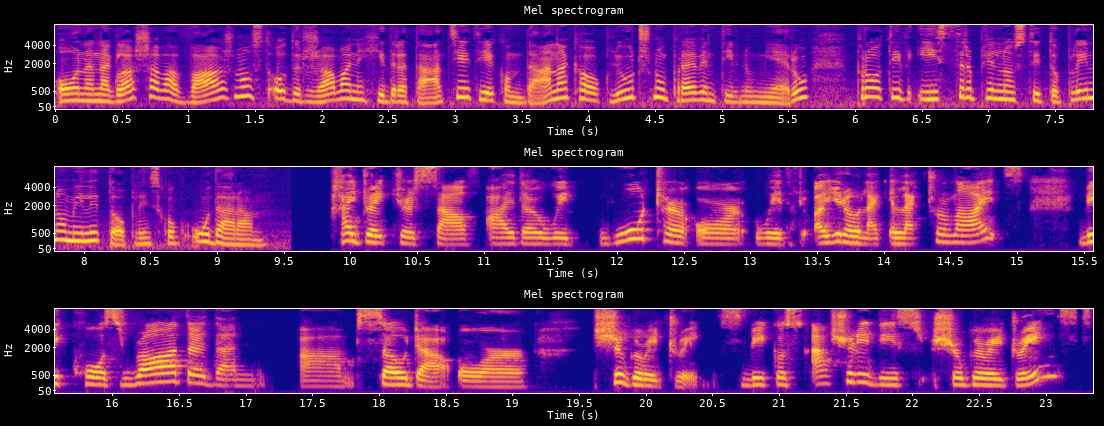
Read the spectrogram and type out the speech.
Ona naglašava važnost održavanja hidratacije tijekom dana kao ključnu preventivnu mjeru protiv iscrpljenosti toplinom ili toplinskog udara. Hydrate yourself either with water or with, uh, you know, like electrolytes, because rather than um, soda or sugary drinks, because actually these sugary drinks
